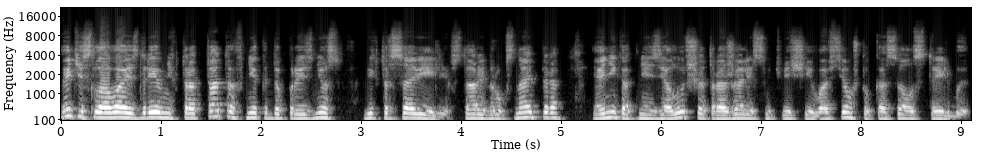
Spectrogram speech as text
Эти слова из древних трактатов некогда произнес Виктор Савельев, старый друг снайпера, и они как нельзя лучше отражали суть вещей во всем, что касалось стрельбы.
